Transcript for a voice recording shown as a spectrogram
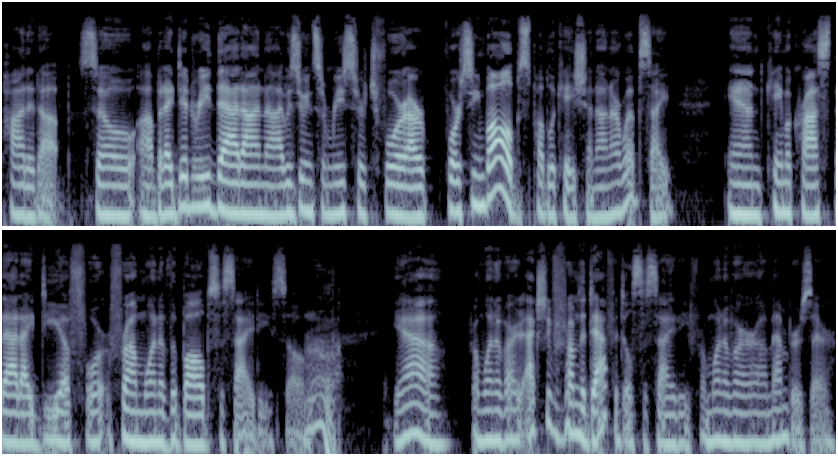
potted up. So, uh, but I did read that on. Uh, I was doing some research for our Forcing Bulbs publication on our website and came across that idea for from one of the bulb societies. So, yeah, from one of our actually from the Daffodil Society, from one of our uh, members there.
